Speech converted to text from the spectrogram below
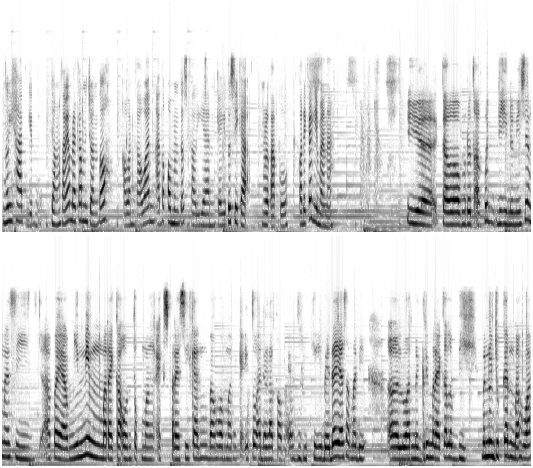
ngelihat gitu. Jangan sampai mereka mencontoh kawan-kawan atau komunitas kalian kayak gitu sih kak menurut aku kalau Dika gimana Iya, kalau menurut aku di Indonesia masih apa ya minim mereka untuk mengekspresikan bahwa mereka itu adalah kaum LGBT. Beda ya sama di eh, luar negeri mereka lebih menunjukkan bahwa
